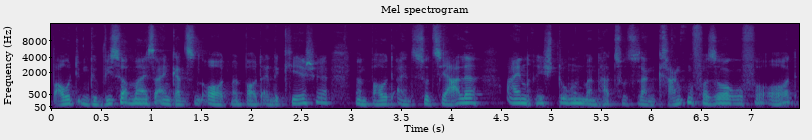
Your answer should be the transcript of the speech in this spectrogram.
baut im gewissermaßen einen ganzen Ort. Man baut eine Kirche, man baut eine soziale Einrichtungen, man hat sozusagen Krankenversorgung vor Ort,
